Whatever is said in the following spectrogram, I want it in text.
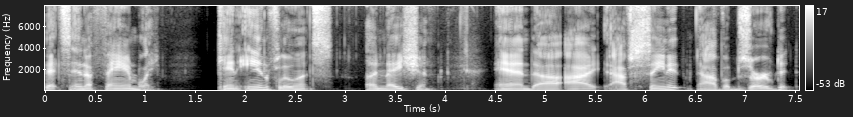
that's in a family can influence a nation. And uh, I, I've seen it, I've observed it,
